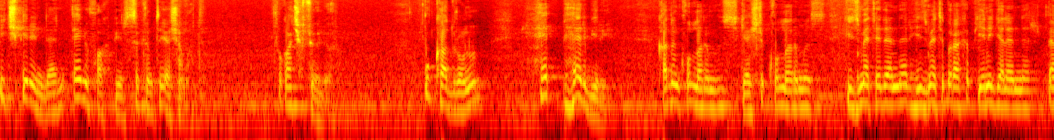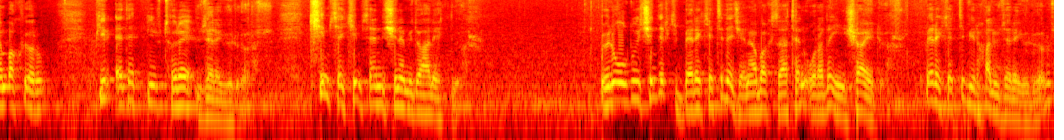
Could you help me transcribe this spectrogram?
hiçbirinden en ufak bir sıkıntı yaşamadım. Çok açık söylüyorum. Bu kadronun hep her biri kadın kollarımız, gençlik kollarımız, hizmet edenler, hizmeti bırakıp yeni gelenler. Ben bakıyorum bir edep bir töre üzere yürüyoruz. Kimse kimsenin işine müdahale etmiyor. Öyle olduğu içindir ki bereketi de Cenab-ı Hak zaten orada inşa ediyor. Bereketli bir hal üzere yürüyoruz.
